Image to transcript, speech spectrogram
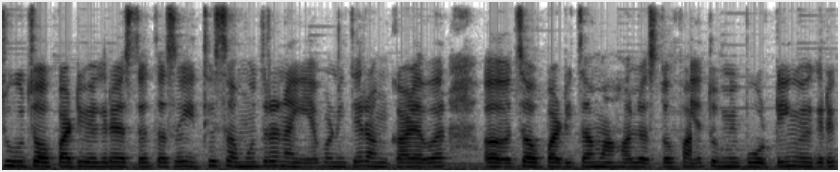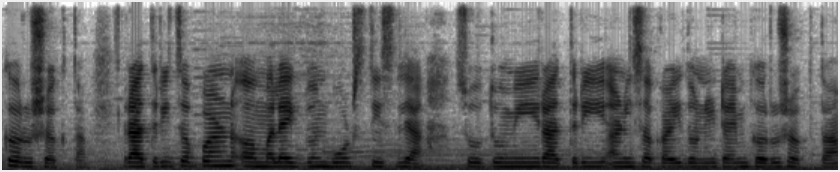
जू चौपाटी वगैरे असतं तसं इथे समुद्र नाही आहे पण इथे रंकाळ्यावर चौपाटीचा माहोल असतो. फा तुम्ही बोटिंग वगैरे करू शकता. रात्रीचं पण मला एक दोन बोट्स दिसल्या. सो तुम्ही रात्री आणि सकाळी दोन्ही टाईम करू शकता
